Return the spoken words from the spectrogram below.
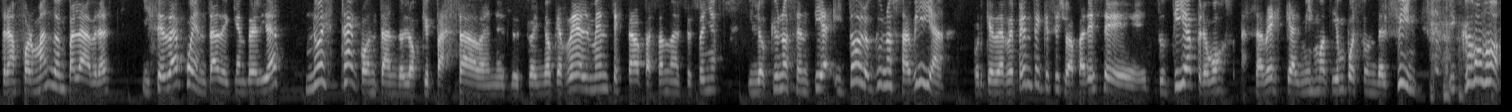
transformando en palabras y se da cuenta de que en realidad no está contando lo que pasaba en ese sueño, lo que realmente estaba pasando en ese sueño y lo que uno sentía y todo lo que uno sabía porque de repente, qué sé yo, aparece tu tía, pero vos sabés que al mismo tiempo es un delfín. ¿Y cómo,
